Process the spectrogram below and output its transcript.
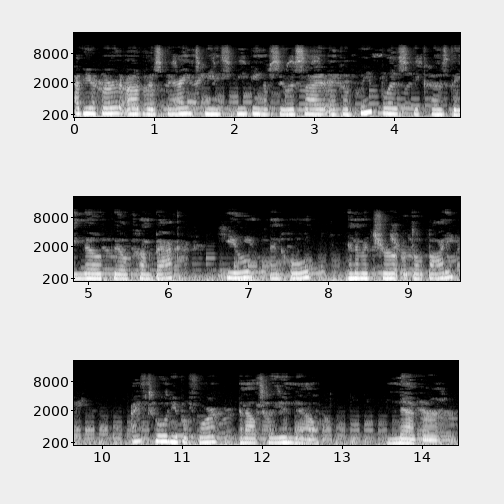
Have you heard of despairing teens speaking of suicide and complete bliss because they know they'll come back healed and whole in a mature adult body? I've told you before, and I'll tell you now. Never.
